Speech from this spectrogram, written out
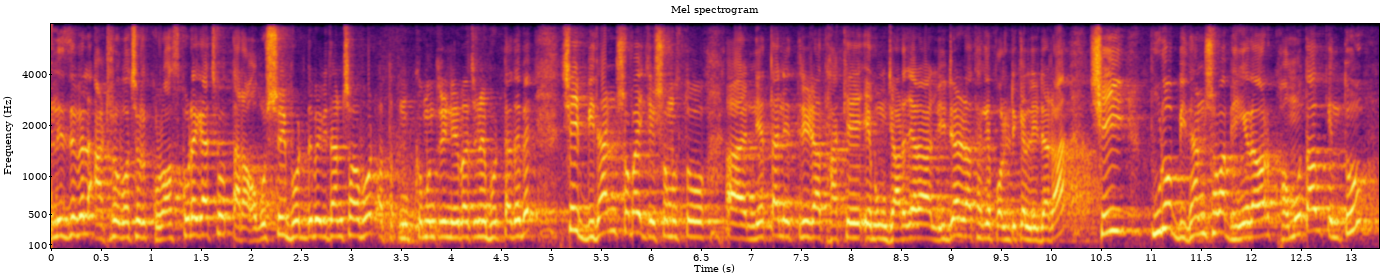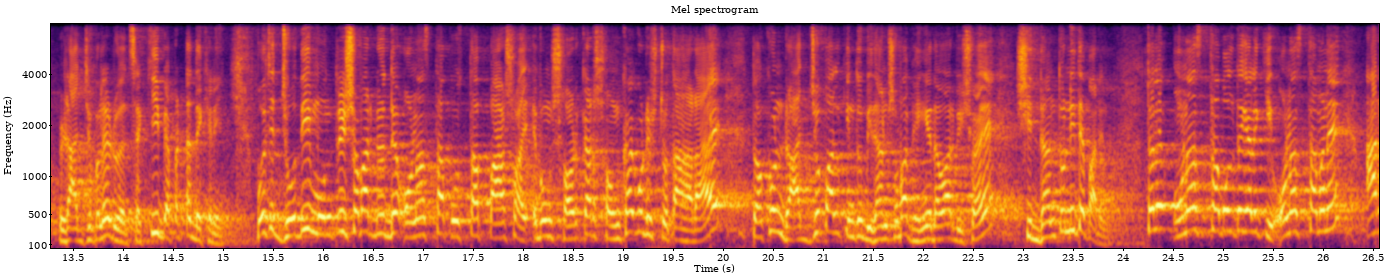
এলিজিবল আঠেরো বছর ক্রস করে গেছো, তারা অবশ্যই ভোট দেবে বিধানসভা ভোট, অর্থাৎ মুখ্যমন্ত্রী নির্বাচনে ভোটটা দেবে। সেই বিধানসভায় যে সমস্ত নেতা নেত্রীরা থাকে এবং যারা যারা লিডাররা থাকে পলিটিক্যাল লিডাররা সেই পুরো বিধানসভা ভেঙে দেওয়ার ক্ষমতাও কিন্তু রাজ্যপালের রয়েছে। কি ব্যাপারটা দেখে নিই? বলছে, যদি মন্ত্রিসভার বিরুদ্ধে অনাস্থা প্রস্তাব পাশ হয় এবং সরকার সংখ্যাগরিষ্ঠতা হারায় তখন রাজ্যপাল কিন্তু বিধানসভা ভেঙে দেওয়ার বিষয়ে সিদ্ধান্ত নিতে পারেন। তাহলে অনাস্থা বলতে গেলে কি? অনাস্থা মানে আর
